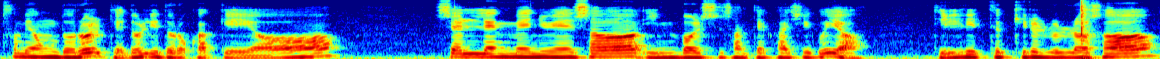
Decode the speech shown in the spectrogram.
투명도를 되돌리도록 할게요. 셀렉 메뉴에서 인벌스 선택하시고요. 딜리트 키를 눌러서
